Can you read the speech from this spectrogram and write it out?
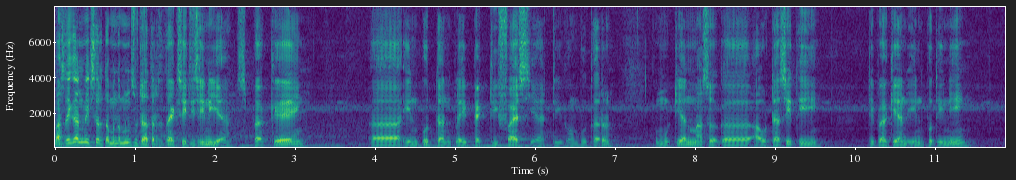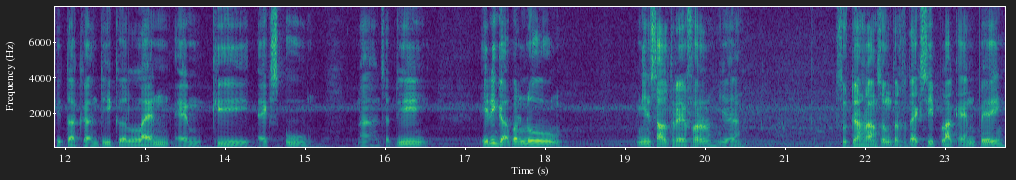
pastikan mixer teman-teman sudah terdeteksi di sini ya sebagai eh, input dan playback device ya di komputer. Kemudian masuk ke Audacity di bagian input ini kita ganti ke line MGXU nah jadi ini nggak perlu install driver ya. Sudah langsung terdeteksi plug and play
